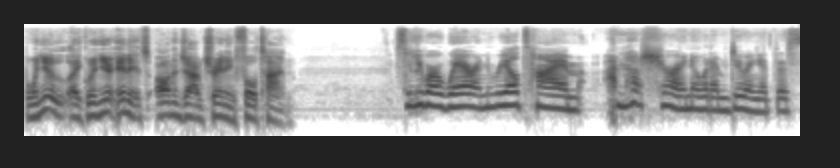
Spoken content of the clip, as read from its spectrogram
but when you're like when you're in it, it's on the job training full time. So you are aware in real time. I'm not sure I know what I'm doing at this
